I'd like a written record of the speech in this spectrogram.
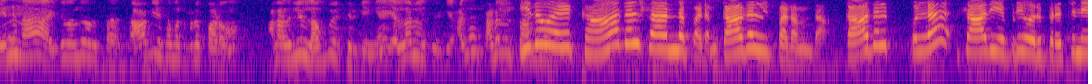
என்னன்னா இது வந்து ஒரு சாதிய சம்பந்தப்பட்ட படம். இது ஒரு காதல் சார்ந்த படம். காதல் படம் தான். காதலுக்குள்ள சாதி எப்படி ஒரு பிரச்சனை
